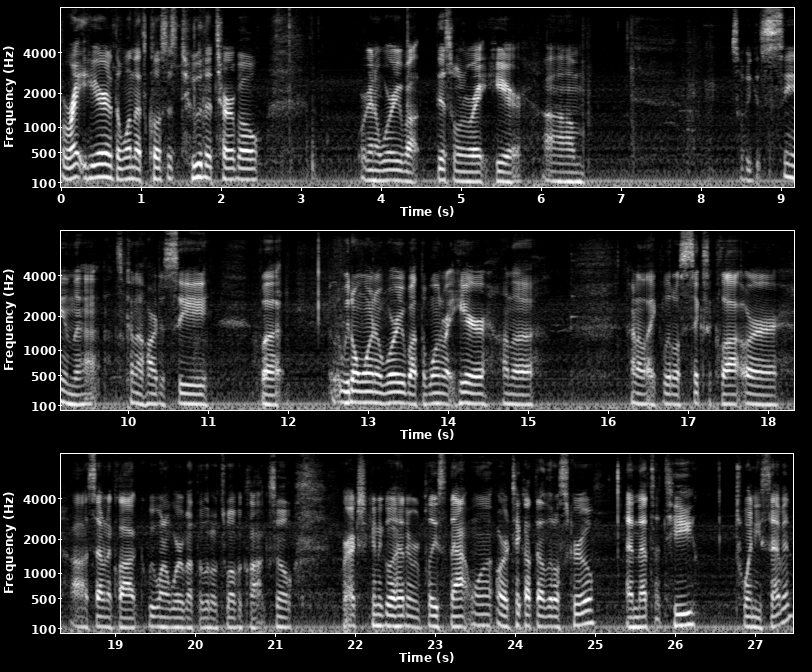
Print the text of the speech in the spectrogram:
right here, the one that's closest to the turbo, we're gonna worry about this one right here. Um, so if you can see in that, it's kind of hard to see, but we don't want to worry about the one right here on the kind of like little six o'clock or uh, seven o'clock we want to worry about the little 12 o'clock so we're actually going to go ahead and replace that one or take out that little screw and that's a T27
